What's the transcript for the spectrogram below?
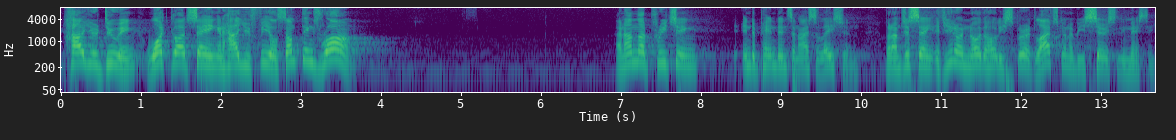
how you're doing, what God's saying, and how you feel, something's wrong. And I'm not preaching independence and isolation, but I'm just saying if you don't know the Holy Spirit, life's going to be seriously messy.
